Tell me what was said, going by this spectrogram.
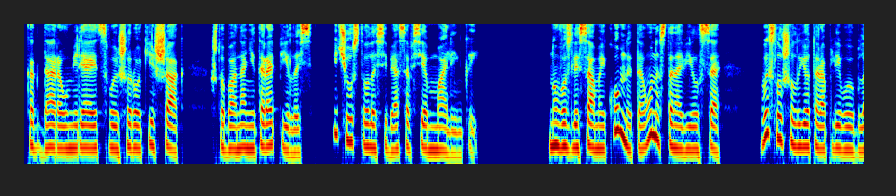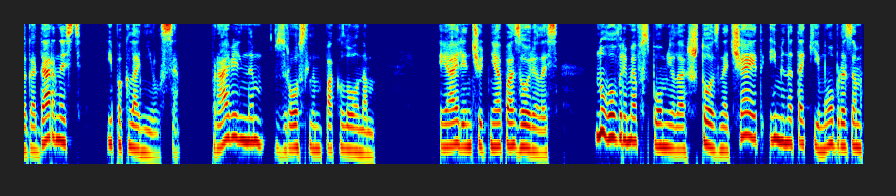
как Дара умеряет свой широкий шаг, чтобы она не торопилась и чувствовала себя совсем маленькой. Но возле самой комнаты он остановился, выслушал ее торопливую благодарность и поклонился. Правильным взрослым поклоном. И Айлин чуть не опозорилась, но вовремя вспомнила, что означает именно таким образом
